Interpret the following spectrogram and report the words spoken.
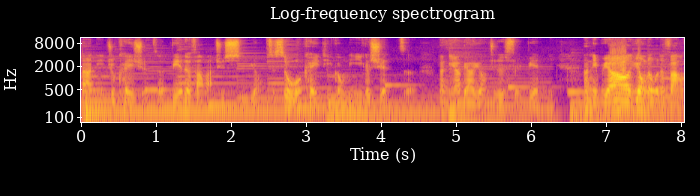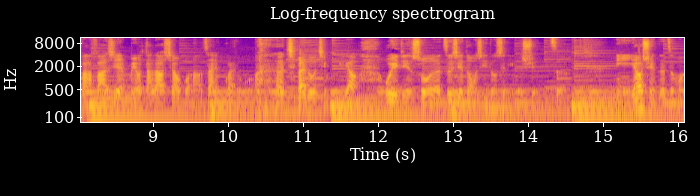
那你就可以选择别的方法去使用。只是我可以提供你一个选择，那你要不要用就是随便你。那你不要用了我的方法，发现没有达到效果，然后再怪我。七百多，请不要。我已经说了，这些东西都是你的选择。你要选择这么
